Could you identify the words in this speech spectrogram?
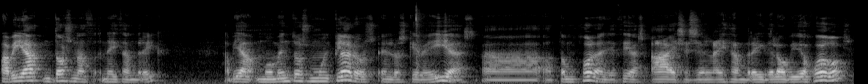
había dos Nath- Nathan Drake. Había momentos muy claros en los que veías a, a Tom Holland y decías, ah, ese es el Nathan Drake de los videojuegos.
